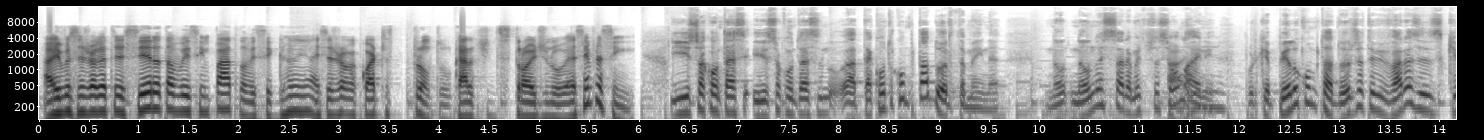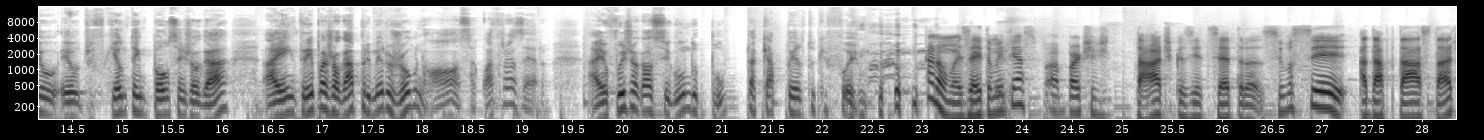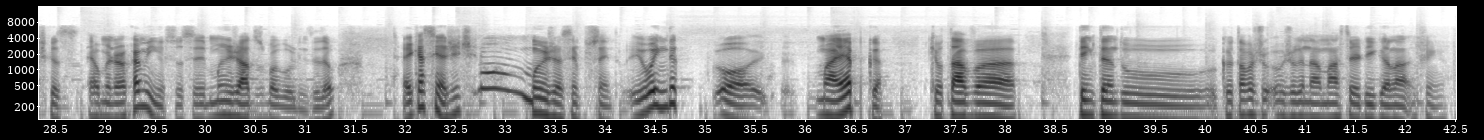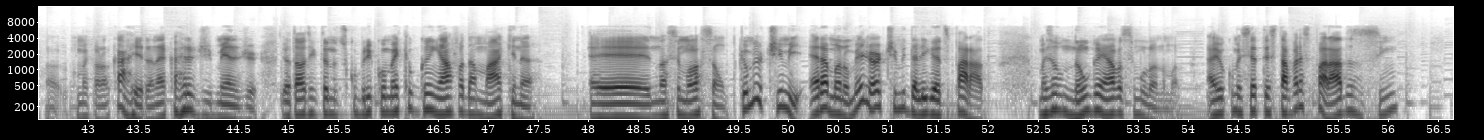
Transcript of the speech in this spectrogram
Aí você joga a terceira, talvez você empata, talvez você ganha. Aí você joga a quarta, pronto, o cara te destrói de novo. É sempre assim. E isso acontece, isso acontece no- até contra o computador também, né? Não, não necessariamente precisa ser Aí- online. Porque pelo computador já teve várias vezes que eu, eu fiquei um tempão sem jogar. Aí entrei pra jogar primeiro jogo, nossa, 4 a 0 Aí eu fui jogar o segundo, puta que aperto que foi, mano. Ah não, mas aí também tem as- a parte de táticas e etc. Se você adaptar as táticas, é o melhor caminho. Se você manjar dos bagulhos, entendeu? É que assim, a gente não manja 100%. Eu ainda, ó, uma época que eu tava tentando. Que eu tava jo- jogando a Master League lá, enfim, como é que é? Carreira, né? Carreira de manager. Eu tava tentando descobrir como é que eu ganhava da máquina é, na simulação. Porque o meu time era, mano, o melhor time da liga disparado. Mas eu não ganhava simulando, mano. Aí eu comecei a testar várias paradas assim.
